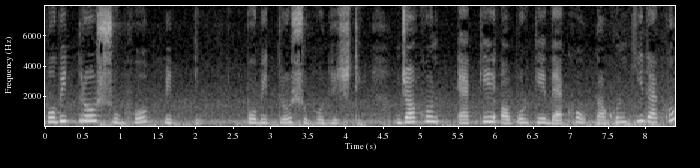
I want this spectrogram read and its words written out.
পবিত্র শুভ বৃত্তি, পবিত্র শুভ দৃষ্টি। যখন একে অপরকে দেখো, তখন কি দেখো?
